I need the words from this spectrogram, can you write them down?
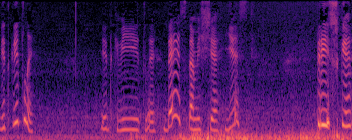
відквітли? Відквітли. Десь там іще є. Трішки.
